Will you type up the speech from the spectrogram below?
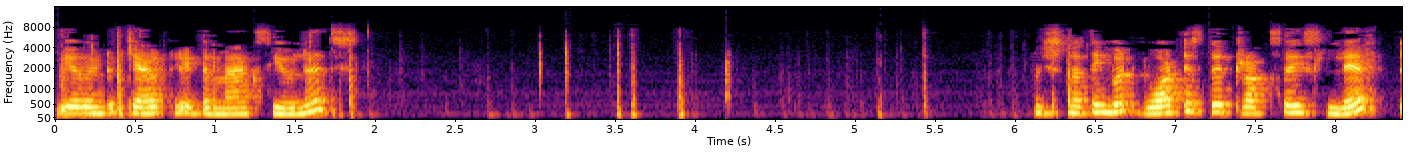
we are going to calculate the max units. Which is nothing but what is the truck size left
